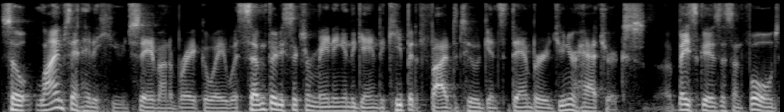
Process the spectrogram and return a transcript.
So Limesand hit a huge save on a breakaway with 7:36 remaining in the game to keep it 5 to 2 against Danbury Junior Hat-Tricks. Uh, basically, as this unfolds,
